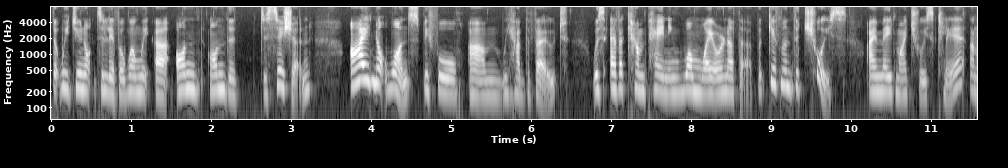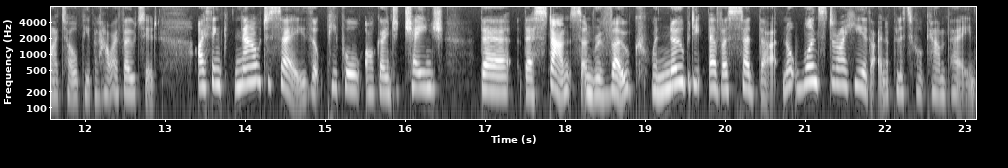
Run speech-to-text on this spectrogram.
that we do not deliver when we uh, on on the decision. I not once before um, we had the vote was ever campaigning one way or another, but given the choice, I made my choice clear and I told people how I voted. I think now to say that people are going to change their their stance and revoke when nobody ever said that. Not once did I hear that in a political campaign.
